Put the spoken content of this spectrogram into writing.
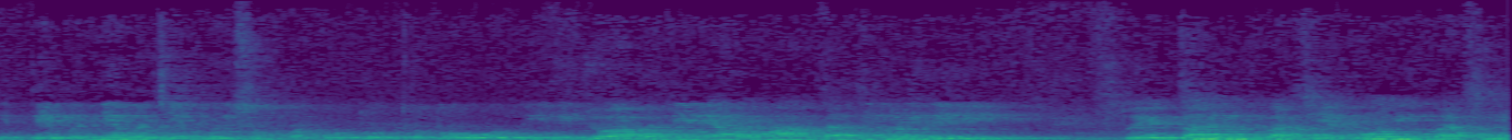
કે તે બંને વચ્ચે કોઈ સંપર્ક હોતો થતો હોવો જોઈએ જો આ બંનેને આપણે વાહકતાથી જોડી દઈએ તો એક ધન વીજભાર છે એક ઋણ વીજભાર છે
